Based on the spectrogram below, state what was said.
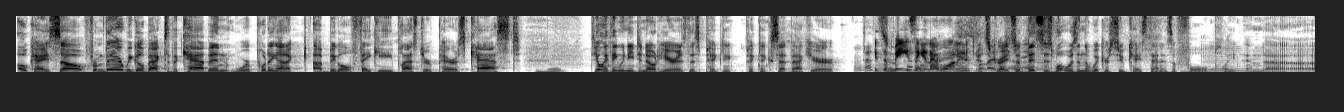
Okay, so from there we go back to the cabin. We're putting on a, a big old fakey plaster of Paris cast. Mm-hmm. The only thing we need to note here is this picnic picnic set back here. It's amazing, and I want it. It's great. So this is what was in the wicker suitcase. Then is a full plate and uh,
